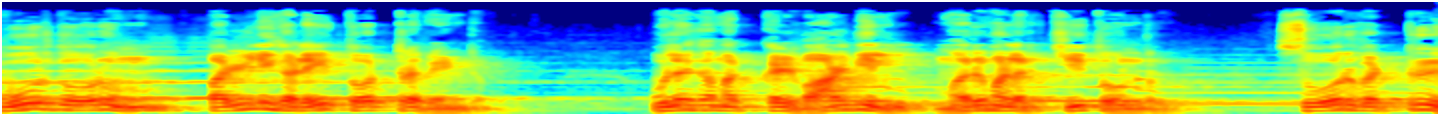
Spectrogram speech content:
ஊர்தோறும் பள்ளிகளை தோற்ற வேண்டும். உலக மக்கள் வாழ்வில் மறுமலர்ச்சி தோன்றும். சோர்வற்று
